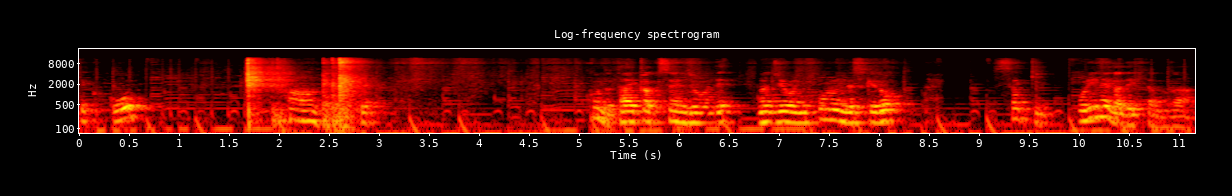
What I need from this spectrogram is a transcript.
でここをパーンと折って今度対角線上で同じように折るんですけどさっき折り目ができたのが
